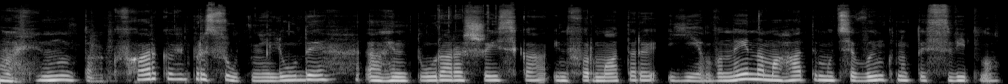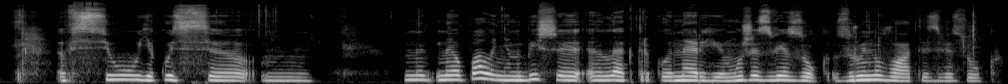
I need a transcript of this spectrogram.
Ой, ну так, в Харкові присутні люди, агентура рашистська, інформатори є. Вони намагатимуться вимкнути світло, всю якусь е, не, опалення, але більше електрику, енергію, може зв'язок, зруйнувати зв'язок,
